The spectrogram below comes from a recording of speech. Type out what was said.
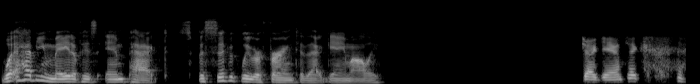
What have you made of his impact, specifically referring to that game, Ollie? Gigantic.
